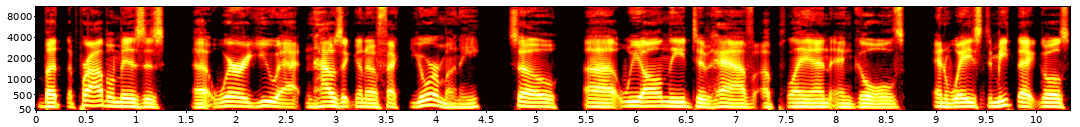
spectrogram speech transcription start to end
But the problem is is uh, where are you at and how's it going to affect your money? So uh, we all need to have a plan and goals and ways to meet that goals.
